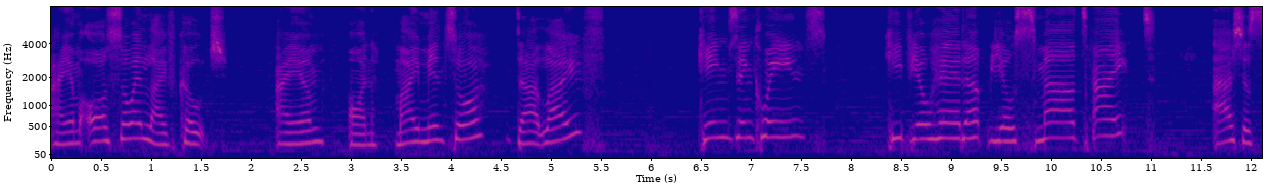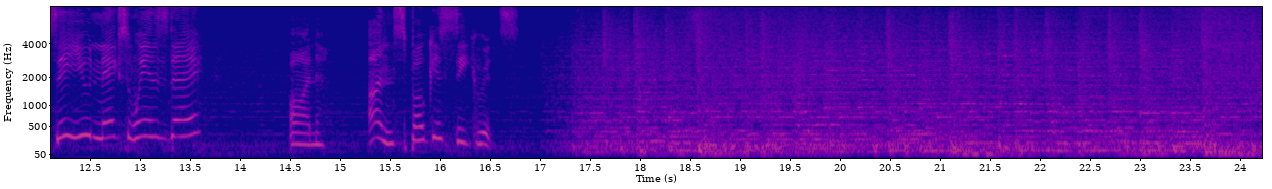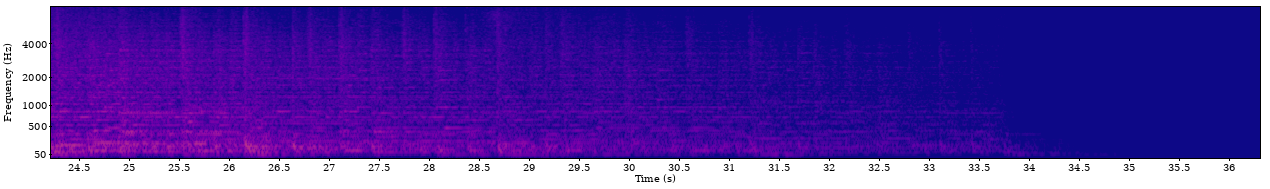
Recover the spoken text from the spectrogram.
I am also a life coach. I am on mymentor.life. Kings and queens, keep your head up, your smile tight. I shall see you next Wednesday on Unspoken Secrets.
